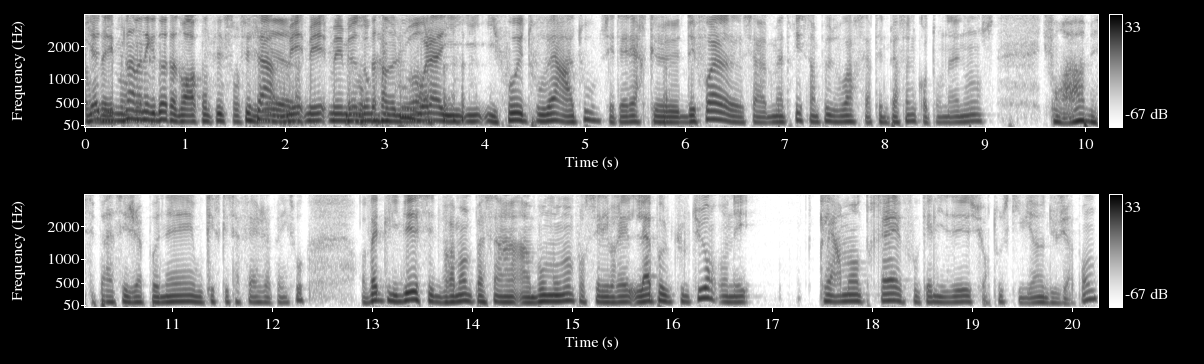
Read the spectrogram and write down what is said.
il y a des plein d'anecdotes à nous raconter sur C'est ça, mais, mais, mais, donc, du coup, voilà, il, faut être ouvert à tout. C'est-à-dire que des fois, ça m'attriste un peu de voir certaines personnes quand on annonce, ils font Ah, mais c'est pas assez japonais, ou qu'est-ce que ça fait à Japan Expo? En fait, l'idée, c'est vraiment de passer un, bon moment pour célébrer la pop culture. On est clairement très focalisé sur tout ce qui vient du Japon,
